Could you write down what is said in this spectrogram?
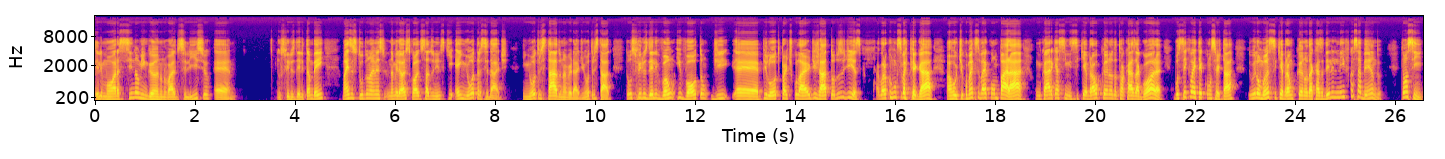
ele mora, se não me engano, no Vale do Silício, é, os filhos dele também, mas estudam na, na melhor escola dos Estados Unidos, que é em outra cidade em outro estado, na verdade, em outro estado. Então os filhos dele vão e voltam de é, piloto particular de jato todos os dias. Agora, como que você vai pegar a rotina? Como é que você vai comparar um cara que, assim, se quebrar o cano da tua casa agora, você que vai ter que consertar. O Elon Musk, se quebrar um cano da casa dele, ele nem fica sabendo. Então, assim,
